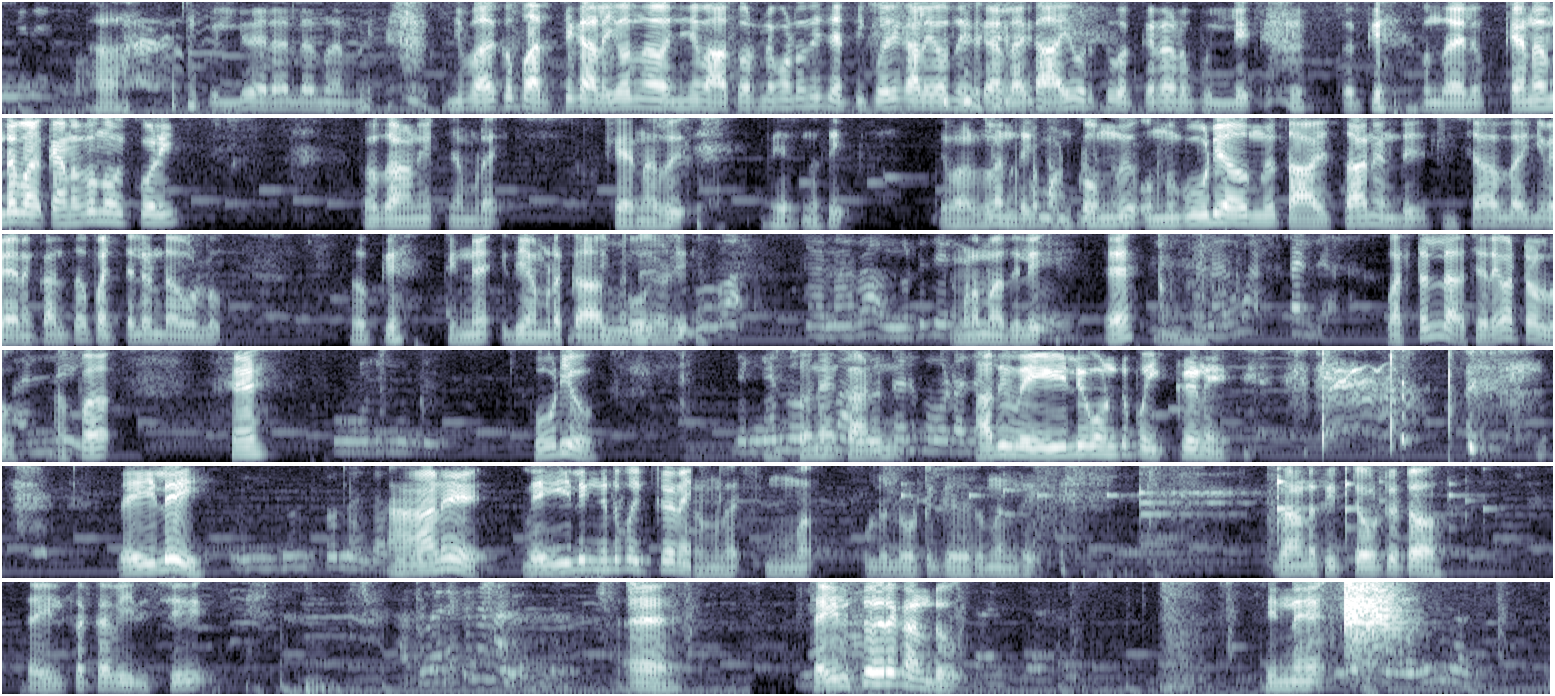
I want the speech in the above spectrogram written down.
പുല്ല് വരാല്ലെന്ന് പറഞ്ഞ്. ഇനി അതൊക്കെ പറിച്ച് കളയോന്നാ ഇനി വാസോറിനെ കൊണ്ടൊന്ന് ചെത്തിക്കോരി കളയോന്ന് നിൽക്കാറില്ല കായ് കൊടുത്ത് വെക്കണാണ് പുല്ല്. ഓക്കെ എന്തായാലും കിണറിന്റെ കിണർ നോക്കിക്കോളി. അപ്പൊ അതാണ് നമ്മുടെ കിണർ വരുന്നത്. വെള്ളമുണ്ട്. നമുക്ക് ഒന്ന് ഒന്നും കൂടി അതൊന്ന് താഴ്ത്താനുണ്ട്. ഇൻഷാല്ല ഇനി വേനൽക്കാലത്ത് പറ്റലുണ്ടാവുള്ളൂ ഓക്കെ പിന്നെ ഇത് നമ്മുടെ കാർപോസ്റ്റ് നമ്മുടെ മതിൽ. ഏ? വട്ടല്ല. വട്ടല്ല ചെറിയ വട്ടമുള്ളൂ അപ്പൊ കൂടിയോ അച്ഛനെ കണ്ട് അത് വെയിൽ കൊണ്ട് പൊയ്ക്കണേ. വെയിലേ? ആണ്. വെയിൽ ഇങ്ങോട്ട് പൊയ്ക്കണേ. നമ്മളെ ഉമ്മ ഉള്ളിലോട്ട് കയറുന്നുണ്ട് ഇതാണ് സിറ്റ് ഔട്ട് കേട്ടോ ടൈൽസ് ഒക്കെ വിരിച്ച്. ഏ. ടൈൽസ് വരെ കണ്ടു. പിന്നെ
